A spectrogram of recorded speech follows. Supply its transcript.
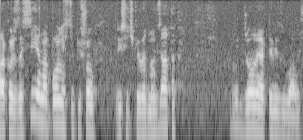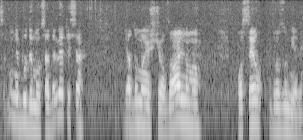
Також засіяна, повністю пішов, трішечки видно взяток. І бджоли активізувалися. Ну, не будемо все дивитися. Я думаю, що в загальному посил зрозумілий.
